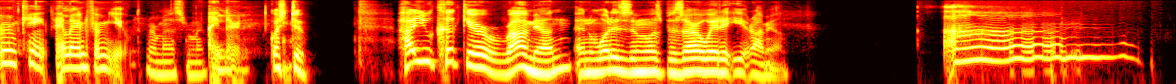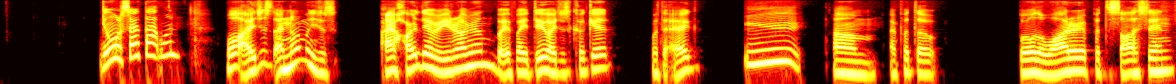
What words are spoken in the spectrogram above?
Okay, I learned from you. Twitter mastermind. I learned. Question two. How do you cook your ramen and what is the most bizarre way to eat ramen? Um, you want to start that one? Well, I just I normally just I hardly ever eat ramen, but if I do, I just cook it with the egg. Mm, Um, I put the boil the water, put the sauce in,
